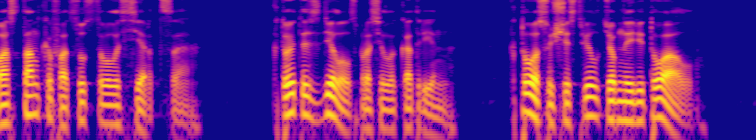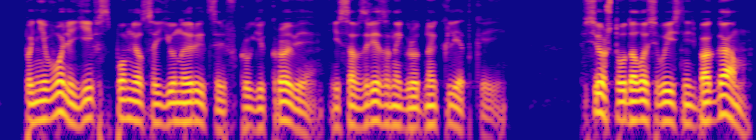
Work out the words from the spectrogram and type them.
У останков отсутствовало сердце. «Кто это сделал?» – спросила Катрин. «Кто осуществил темный ритуал?» По неволе ей вспомнился юный рыцарь в круге крови и со взрезанной грудной клеткой. Все, что удалось выяснить богам,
